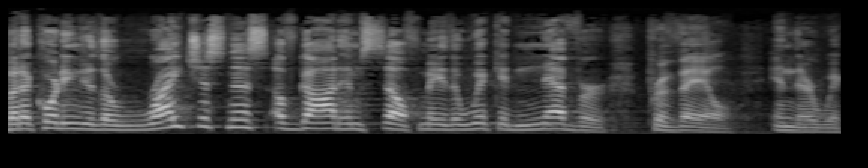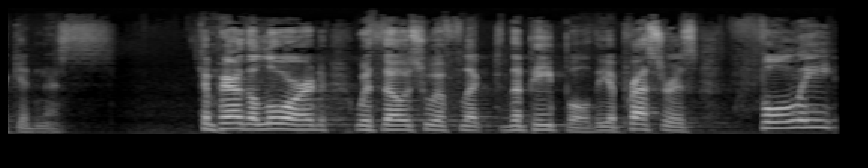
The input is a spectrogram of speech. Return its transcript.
but according to the righteousness of God Himself, may the wicked never prevail in their wickedness. Compare the Lord with those who afflict the people. The oppressor is fully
